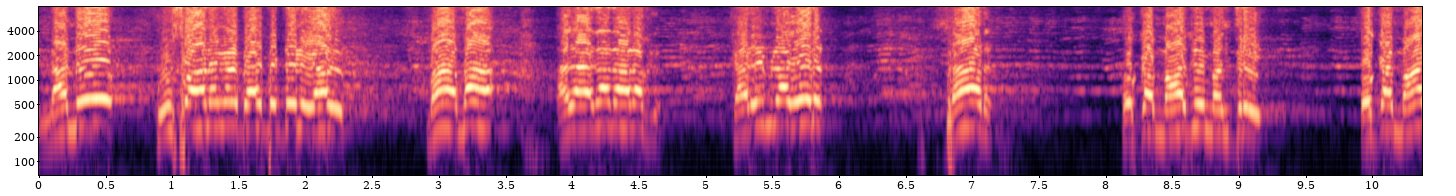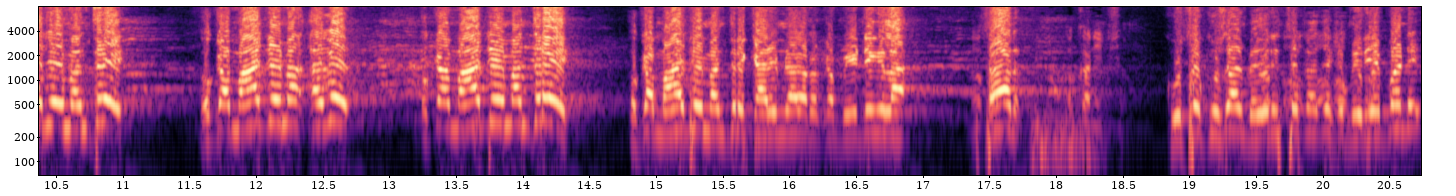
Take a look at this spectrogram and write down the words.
నన్ను కూర్చో అనగానే భయపెట్టాను కాదు. మా మా అలా అన్నా నా నాకు కరీంనగర్ సార్ ఒక మాజీ మంత్రి ఒక మాజీ మంత్రి ఒక మాజీ అదే ఒక మాజీ మంత్రి ఒక మాజీ మంత్రి కరీంనగర్ ఒక మీటింగ్ లా సార్ ఒక్క నిమిషం. కూర్చో కూర్చొని అధ్యక్ష మీరు చెప్పండి.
